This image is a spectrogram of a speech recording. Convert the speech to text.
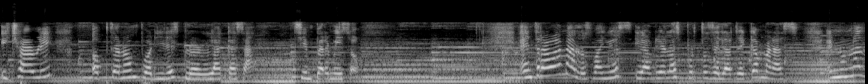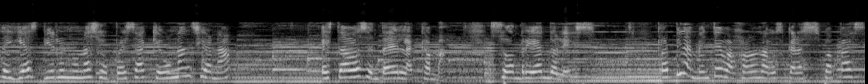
y Charlie optaron por ir a explorar la casa, sin permiso. Entraban a los baños y abrían las puertas de las recámaras. En una de ellas vieron una sorpresa que una anciana estaba sentada en la cama, sonriéndoles. Rápidamente bajaron a buscar a sus papás.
